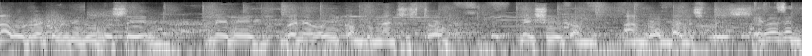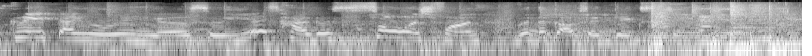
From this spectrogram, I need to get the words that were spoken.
I would recommend you do the same. Maybe whenever you come to Manchester, make sure you come and drop by this place. It was a great time over here. So yes, had so much fun with the Cox and Kings team here.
